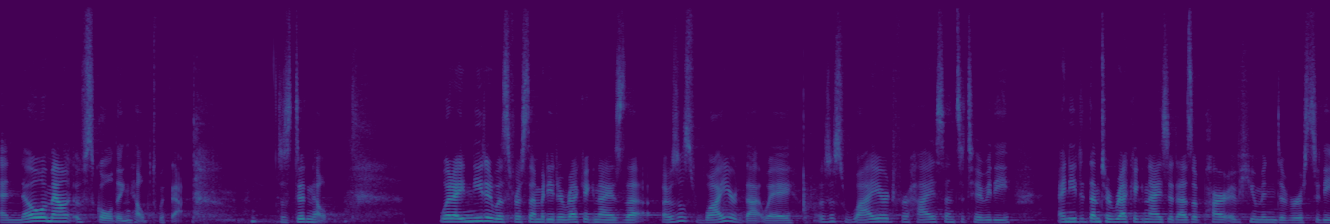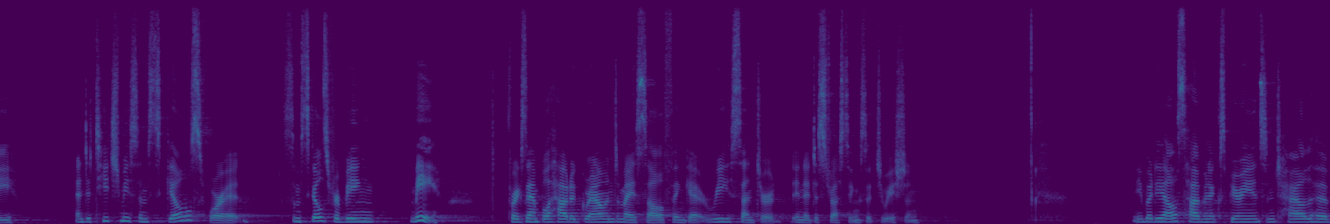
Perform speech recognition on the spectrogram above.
And no amount of scolding helped with that. just didn't help. What I needed was for somebody to recognize that I was just wired that way. I was just wired for high sensitivity. I needed them to recognize it as a part of human diversity and to teach me some skills for it, some skills for being me. For example, how to ground myself and get recentered in a distressing situation. Anybody else have an experience in childhood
